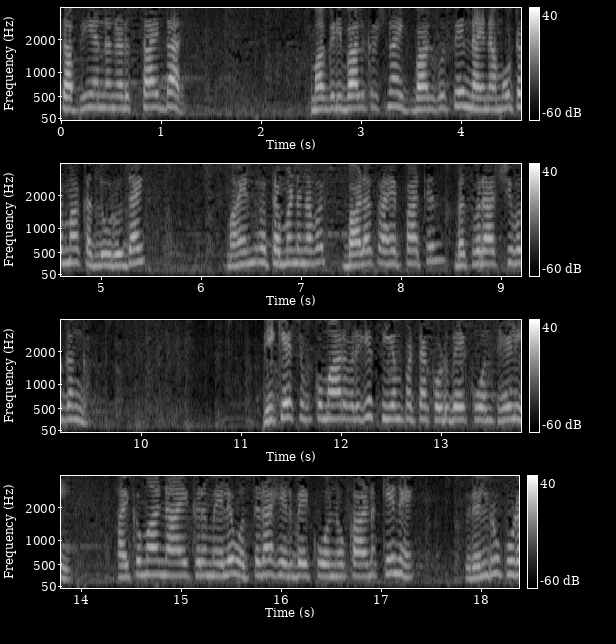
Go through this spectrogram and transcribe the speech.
ಸಭೆಯನ್ನ ನಡೆಸ್ತಾ ಇದ್ದಾರೆ. ಮಾಗಡಿ ಬಾಲಕೃಷ್ಣ, ಇಕ್ಬಾಲ್ ಹುಸೇನ್ ನಯನಾ ಮೋಟಮ್ಮ ಕದ್ಲೂರು ಉದಯ್ ಮಹೇಂದ್ರ ತಮ್ಮಣ್ಣನವರ್, ಬಾಳಾಸಾಹೇಬ್ ಪಾಟೀಲ್, ಬಸವರಾಜ್ ಶಿವಗಂಗಾ. ಡಿಕೆ ಶಿವಕುಮಾರ್ ಅವರಿಗೆ ಸಿಎಂ ಪಟ್ಟ ಕೊಡಬೇಕು ಅಂತ ಹೇಳಿ ಹೈಕಮಾಂಡ್ ನಾಯಕರ ಮೇಲೆ ಒತ್ತಡ ಹೇರಬೇಕು ಅನ್ನೋ ಕಾರಣಕ್ಕೇನೆ ಇವರೆಲ್ಲರೂ ಕೂಡ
